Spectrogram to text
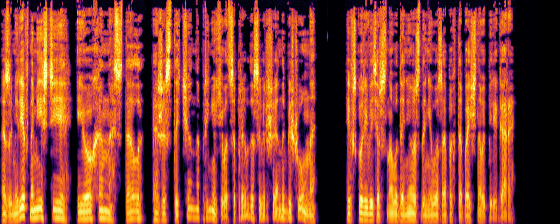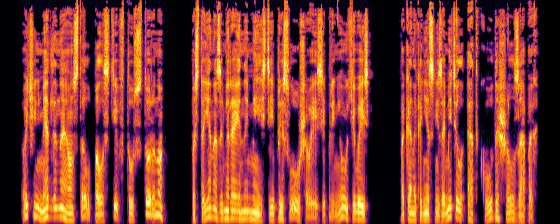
Замерев на месте, Иохан стал ожесточенно принюхиваться, правда, совершенно бесшумно, и вскоре ветер снова донес до него запах табачного перегара. Очень медленно он стал ползти в ту сторону, постоянно замирая на месте и прислушиваясь и принюхиваясь, пока наконец не заметил, откуда шел запах.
